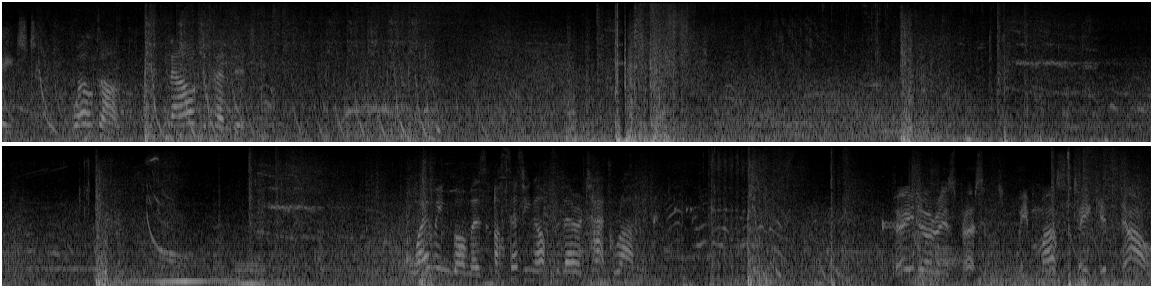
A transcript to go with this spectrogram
Engaged. Well done. Now defend it. Y-wing bombers are setting up for their attack run. Vader is present. We must take it down.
